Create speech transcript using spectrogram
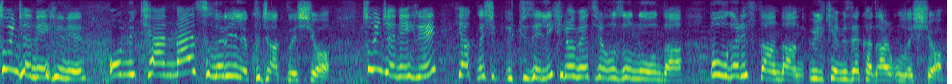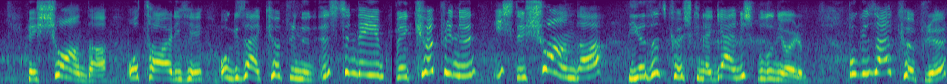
Tunca Nehri'nin o mükemmel sularıyla kucaklaşıyor. Tunca Nehri yaklaşık 350 kilometre uzunluğunda Bulgaristan'dan ülkemize kadar ulaşıyor. Ve şu anda o tarihi, o güzel köprünün üstündeyim ve köprünün işte şu anda yazıt köşküne gelmiş bulunuyorum. Bu güzel köprü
